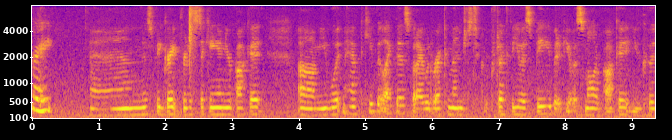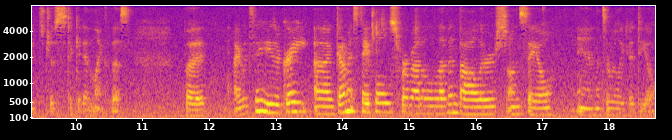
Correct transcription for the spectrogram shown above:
Great and this would be great for just sticking in your pocket. Um, you wouldn't have to keep it like this, but I would recommend just to protect the USB. But if you have a smaller pocket, you could just stick it in like this. But I would say these are great. Uh, I got them at Staples for about eleven dollars on sale, and that's a really good deal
